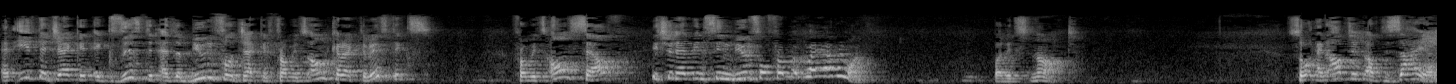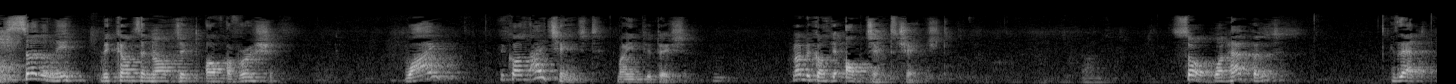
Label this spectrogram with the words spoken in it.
And if the jacket existed as a beautiful jacket from its own characteristics, from its own self, it should have been seen beautiful from, by everyone. But it's not. So an object of desire suddenly becomes an object of aversion. Why? Because I changed my imputation. Not because the object changed. So what happened is that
